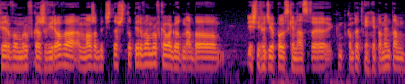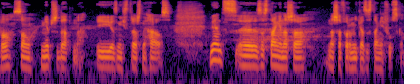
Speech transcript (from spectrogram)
pierwomrówka żwirowa, może być też to pierwomrówka łagodna, bo jeśli chodzi o polskie nazwy, kompletnie ich nie pamiętam, bo są nieprzydatne i jest z nich straszny chaos. Więc e, zostanie nasza, nasza formika, zostanie fuską.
